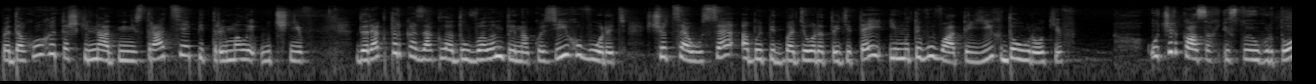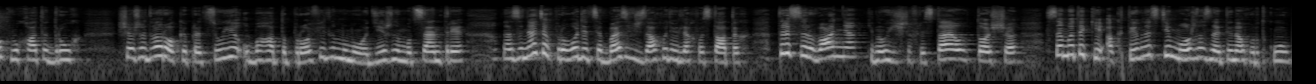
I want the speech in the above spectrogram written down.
Педагоги та шкільна адміністрація підтримали учнів. Директорка закладу Валентина Козій говорить, що це усе, аби підбадьорити дітей і мотивувати їх до уроків. У Черкасах існує гурток «Вухати друг», що вже два роки працює у багатопрофільному молодіжному центрі. На заняттях проводяться безліч заходів для хвостатих, дресирування, кінологічний фрістайл тощо. Саме такі активності можна знайти на гуртку.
